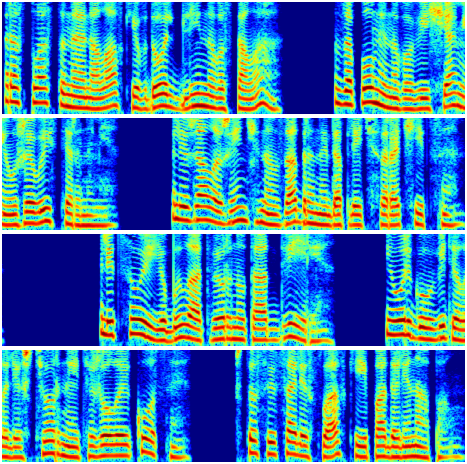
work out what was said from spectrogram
распластанная на лавке вдоль длинного стола, заполненного вещами уже выстиранными, лежала женщина в задранной до плеч сорочице. Лицо ее было отвернуто от двери, и Ольга увидела лишь черные тяжелые косы, что свисали с лавки и падали на пол.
